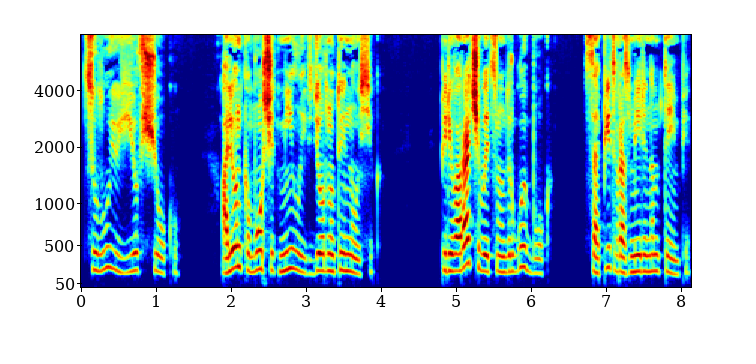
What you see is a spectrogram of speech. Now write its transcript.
целую ее в щеку. Алёнка морщит милый вздернутый носик. Переворачивается на другой бок, сопит в размеренном темпе.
